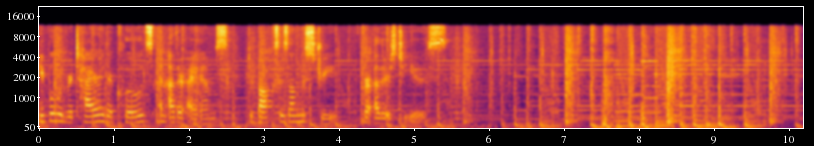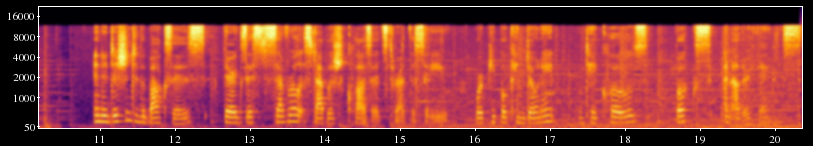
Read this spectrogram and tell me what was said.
people would retire their clothes and other items to boxes on the street for others to use. In addition to the boxes, there exist several established closets throughout the city where people can donate and take clothes, books, and other things.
